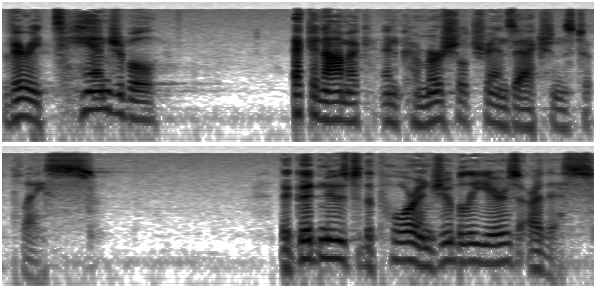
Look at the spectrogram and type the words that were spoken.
very tangible economic and commercial transactions took place. The good news to the poor in Jubilee years are this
